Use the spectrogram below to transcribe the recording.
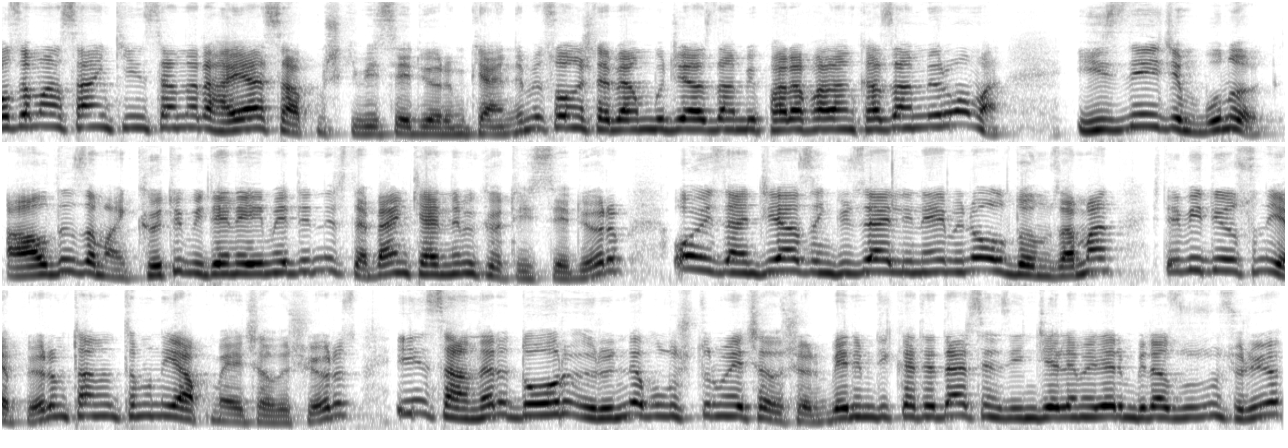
O zaman sanki insanlara hayal satmış gibi hissediyorum kendimi. Sonuçta ben bu cihazdan bir para falan kazanmıyorum ama izleyicim bunu aldığı zaman kötü bir deneyim edinirse ben kendimi kötü hissediyorum. O yüzden cihazın güzelliğine emin olduğum zaman işte videosunu yapıyorum, tanıtımını yapmaya çalışıyoruz. İnsanları doğru ürünle buluşturmaya çalışıyorum. Benim dikkat ederseniz incelemelerim biraz uzun sürüyor.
